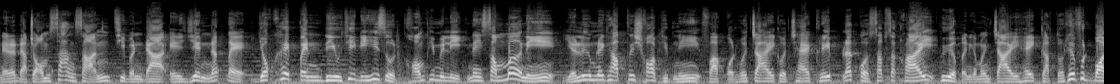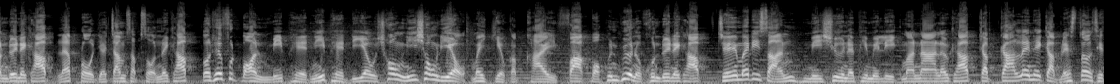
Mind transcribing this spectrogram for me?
ในระดับจอมสร้างสรรค์ที่บรรดาเอเย่นนักเตะยกให้เป็นดีลที่ดีที่สุดของพรีเมียร์ลีกในซัมเมอร์นี้ อย่าลืมนะครับถ้าชอบคลิปนี้ฝากกดหัวใจกดแชร์คลิปและกด Subscribe เพื่อเป็นกำลังใจให้กับตัวเทพฟุตบอลด้วยนะครับและโปรดอย่าจำสับสนนะครับตัวเทพฟุตบอลมีเพจนี้เพจเดียวช่องนี้ช่องเดียว ไม่เกี่ยวกับใคร ฝากบอกเพื่อนๆของคุณด้วยนะครับเจแมดิสันมีชื่อในพเมียร์ลีกมานานแล้วครับ กับการเล่นให้กับเลสเตอร์ซิ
